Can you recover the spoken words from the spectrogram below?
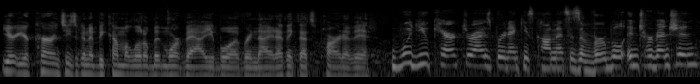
Your, your currency is going to become a little bit more valuable overnight. I think that's part of it. Would you characterize Bernanke's comments as a verbal intervention?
